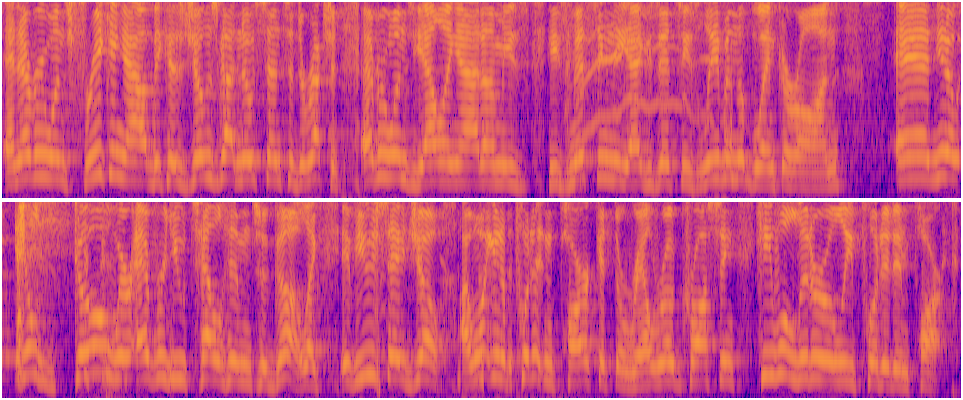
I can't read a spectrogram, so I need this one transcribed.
and everyone's freaking out because Joe's got no sense of direction. Everyone's yelling at him. He's he's missing the exits. He's leaving the blinker on. And you know he'll go wherever you tell him to go. Like if you say, Joe, I want you to put it in park at the railroad crossing, he will literally put it in park.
